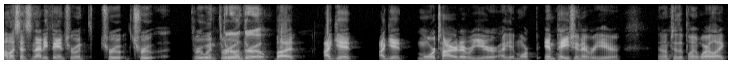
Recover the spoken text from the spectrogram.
Cincinnati. I'm a Cincinnati fan, true and true, true, through and through. Through and through. But I get I get more tired every year. I get more impatient every year, and I'm to the point where like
